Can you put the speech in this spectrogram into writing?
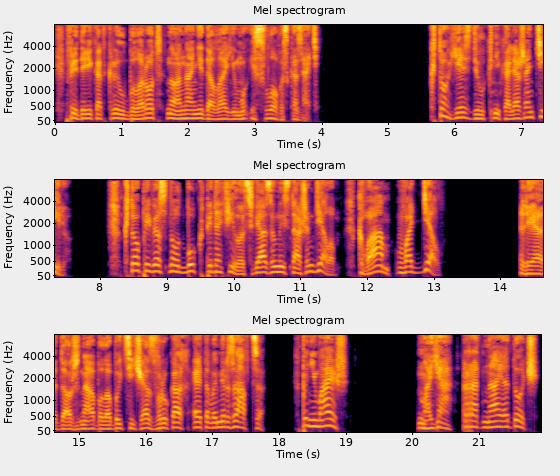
Фредерик открыл было рот, но она не дала ему и слова сказать. «Кто ездил к Николя Жантилю?» Кто привез ноутбук педофила, связанный с нашим делом? К вам в отдел. Леа должна была быть сейчас в руках этого мерзавца. Понимаешь? Моя родная дочь.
